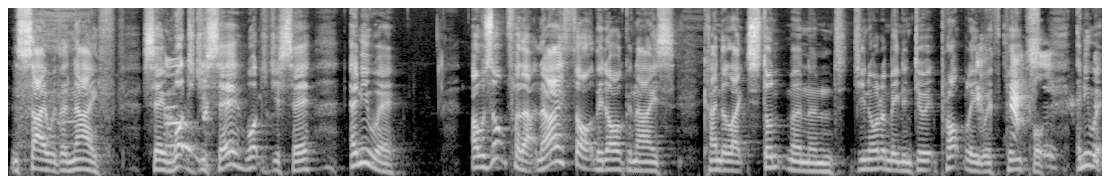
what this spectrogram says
and Si with a knife, saying, "What did you oh. say? What did you say?" Anyway, I was up for that, and I thought they'd organise kind of like stuntmen and do you know what I mean, and do it properly with people. Anyway,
